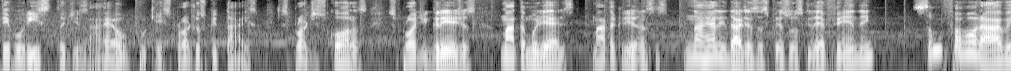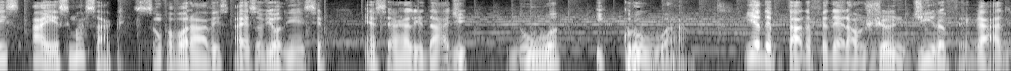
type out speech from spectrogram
terrorista de Israel, porque explode hospitais, explode escolas, explode igrejas, mata mulheres, mata crianças. Na realidade, essas pessoas que defendem são favoráveis a esse massacre, são favoráveis a essa violência. Essa é a realidade nua e crua. E a deputada federal Jandira Fegali,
